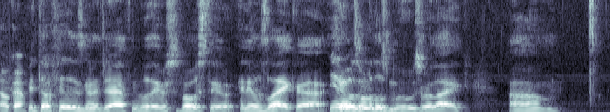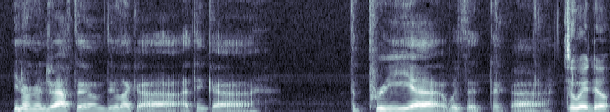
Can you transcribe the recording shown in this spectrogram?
Okay. We thought Philly was going to draft me. Well, they were supposed to, and it was like uh, you know it was one of those moves where like, um, you know, we're going to draft him, do like uh, I think uh, the pre uh, was it the uh, two way deal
